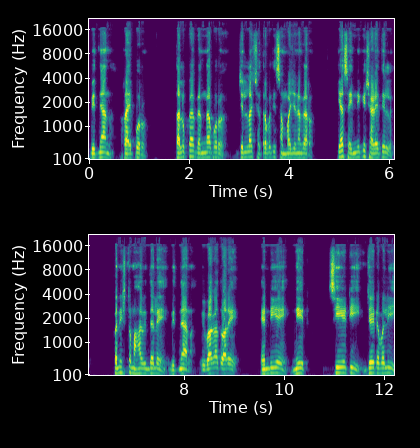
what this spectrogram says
विज्ञान रायपूर तालुका गंगापूर जिल्हा छत्रपती संभाजीनगर या सैनिकी शाळेतील कनिष्ठ महाविद्यालय विज्ञान विभागाद्वारे N D A NEET C A T J double E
